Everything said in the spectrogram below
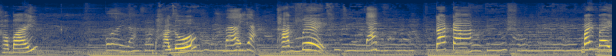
সবাই। ভালো। থাকবে। বাই বাই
